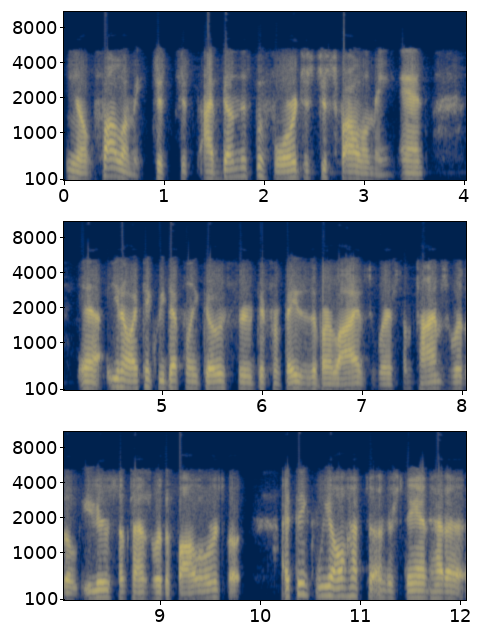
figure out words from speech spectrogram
you know follow me. Just just I've done this before. Just just follow me and yeah, you know, I think we definitely go through different phases of our lives where sometimes we're the leaders, sometimes we're the followers, but I think we all have to understand how to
